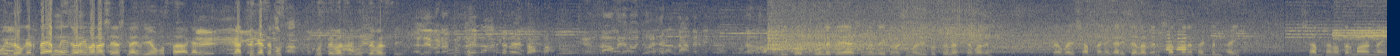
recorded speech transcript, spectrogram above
ওই লোকের তো এমনি জরিমানা শেষ নাই যে অবস্থা গাড়ি। না ঠিক আছে বুঝতে পারছি বুঝতে পারছি। বিপদ বলে কই আসে না যে কোনো সময় বিপদ চলে আসতে পারে। সবাই সাবধানে গাড়ি চালাবেন সাবধানে থাকবেন ভাই। সাবধানতার মার নাই।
